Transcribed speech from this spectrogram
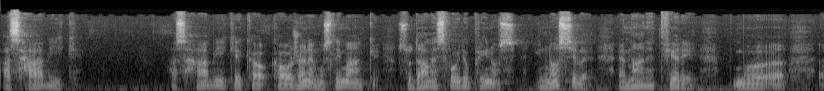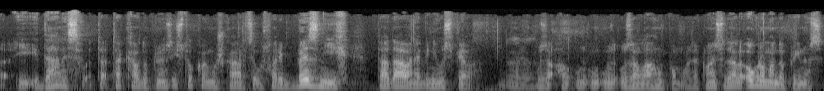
ashabike. Ashabike kao, kao žene, muslimanke, su dale svoj doprinos i nosile emane tvjere e, i, i dale svoj, ta, takav doprinos isto kao i muškarce. U stvari, bez njih ta dava ne bi ni uspjela uz, uz, uz Allahom pomoć. Dakle, oni su dale ogroman doprinos.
